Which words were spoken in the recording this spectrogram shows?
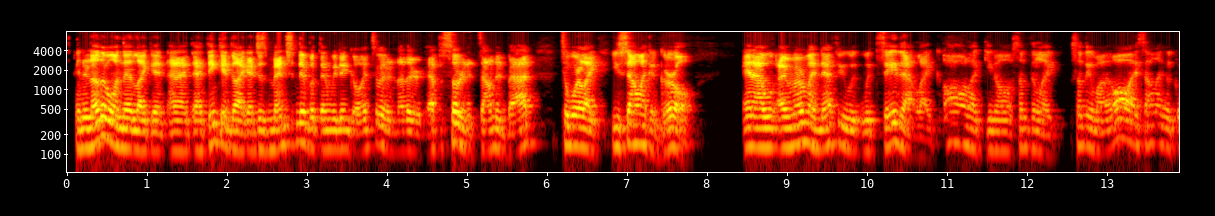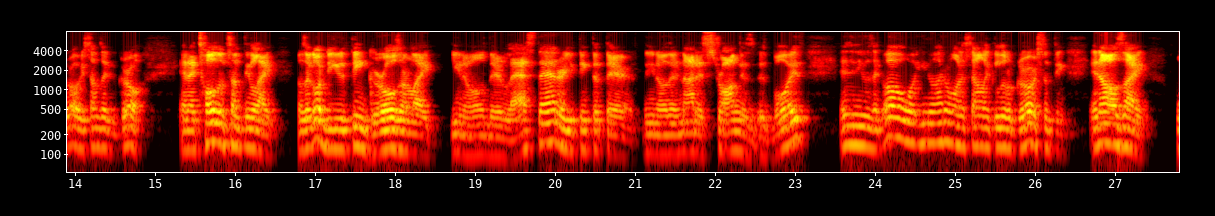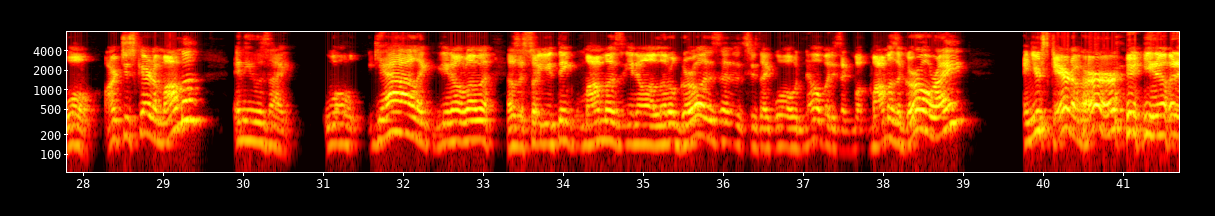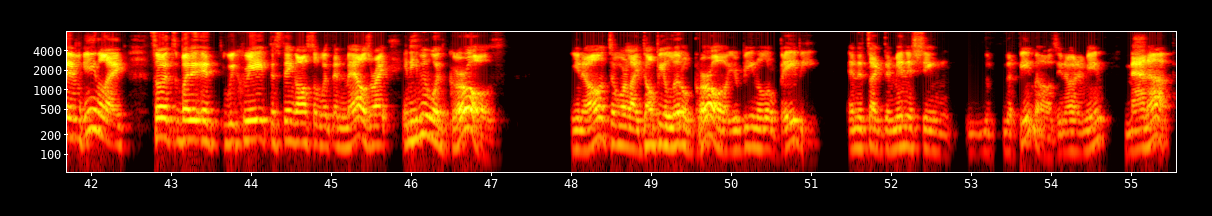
and another one that like, and I, I think it like I just mentioned it, but then we didn't go into it in another episode, and it sounded bad to where like you sound like a girl, and I I remember my nephew would, would say that like oh like you know something like something about oh I sound like a girl, he sounds like a girl, and I told him something like I was like oh do you think girls are like you know they're less than or you think that they're you know they're not as strong as, as boys? And then he was like oh well you know i don't want to sound like a little girl or something. And i was like whoa aren't you scared of mama and he was like well yeah like you know blah, blah. i was like so you think mama's you know a little girl and she's like well no but he's like but mama's a girl right and you're scared of her you know what i mean like so it's but it, it we create this thing also within males right and even with girls you know, to where like, don't be a little girl, you're being a little baby. And it's like diminishing the, the females, you know what I mean? Man up,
